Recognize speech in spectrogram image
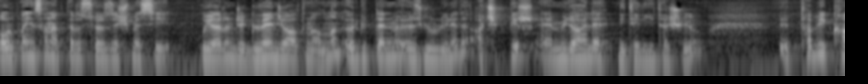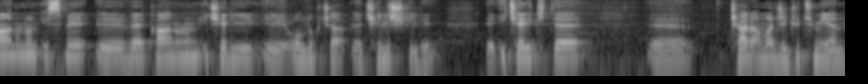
Avrupa İnsan Hakları Sözleşmesi uyarınca güvence altına alınan örgütlenme özgürlüğüne de açık bir e, müdahale niteliği taşıyor. E, tabii kanunun ismi e, ve kanunun içeriği oldukça çelişkili. E, içerikte e, kar amacı gütmeyen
